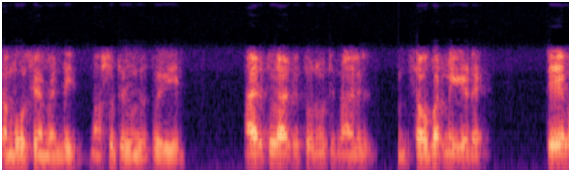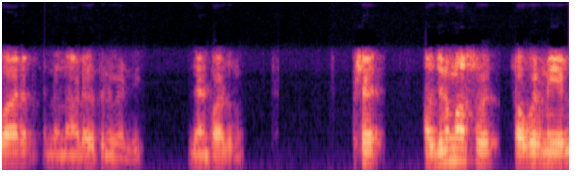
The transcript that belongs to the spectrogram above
കമ്പോസ് ചെയ്യാൻ വേണ്ടി മാസ്റ്റർ തിരുവനന്തപുരത്ത് വരികയും ആയിരത്തി തൊള്ളായിരത്തി തൊണ്ണൂറ്റിനാലിൽ സൗപർണികയുടെ തേവാരം എന്ന നാടകത്തിന് വേണ്ടി ഞാൻ പാടുന്നു. പക്ഷെ അർജുന മാസ്റ്റർ സൗപർണികയിൽ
